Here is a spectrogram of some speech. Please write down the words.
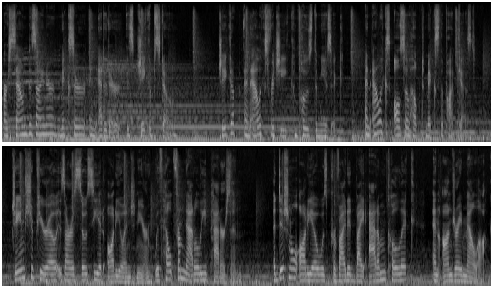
Our sound designer, mixer, and editor is Jacob Stone. Jacob and Alex Ritchie composed the music, and Alex also helped mix the podcast. James Shapiro is our associate audio engineer with help from Natalie Patterson. Additional audio was provided by Adam Kolick and Andre Malok.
